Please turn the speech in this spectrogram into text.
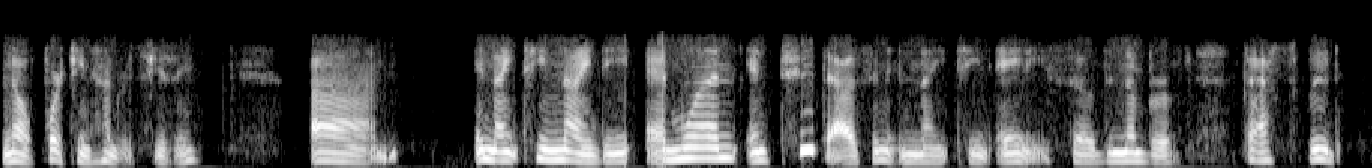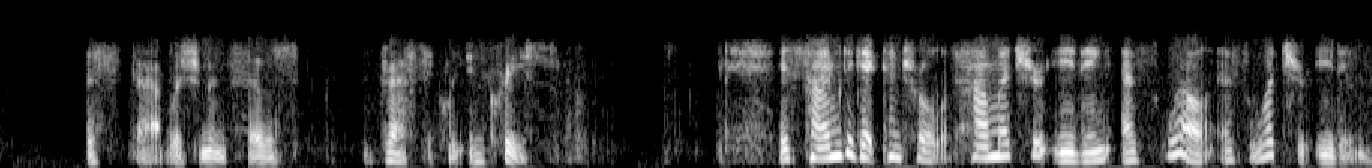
no, 1,400, excuse me, um, in 1990, and one in 2000 in 1980. So the number of fast food establishments has drastically increased. It's time to get control of how much you're eating as well as what you're eating.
